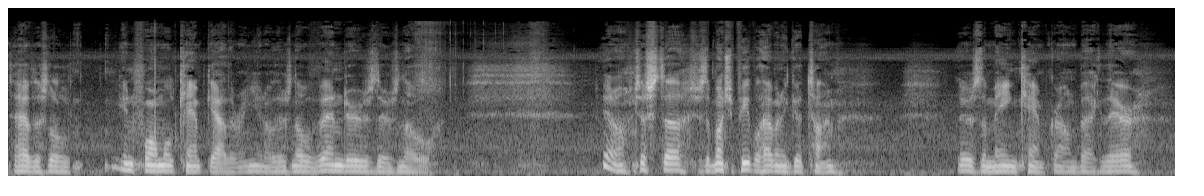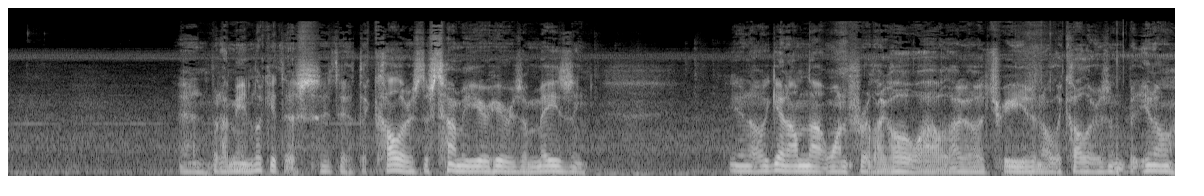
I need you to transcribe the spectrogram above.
to have this little informal camp gathering. You know, there's no vendors, there's no, you know, just uh, just a bunch of people having a good time. There's the main campground back there. And but I mean, look at this. The, the colors this time of year here is amazing. You know, again, I'm not one for like, oh wow, the oh, trees and all the colors, and but you know,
